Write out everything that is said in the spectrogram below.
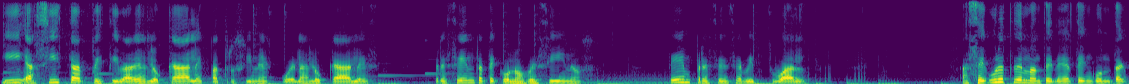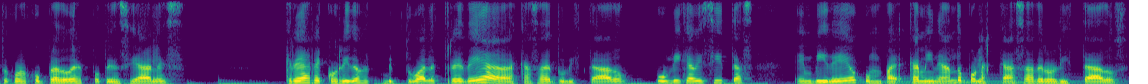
y asista a festivales locales, patrocina escuelas locales, preséntate con los vecinos, ten presencia virtual, asegúrate de mantenerte en contacto con los compradores potenciales, crea recorridos virtuales 3D a la casa de tu listado, publica visitas en video caminando por las casas de los listados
